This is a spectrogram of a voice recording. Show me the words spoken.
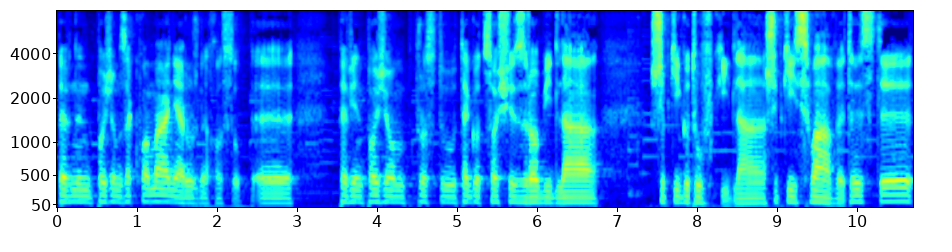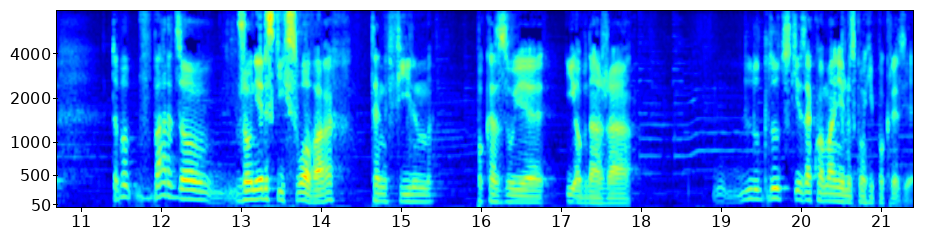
pewien poziom zakłamania różnych osób, e, pewien poziom po prostu tego, co się zrobi dla szybkiej gotówki, dla szybkiej sławy. To jest e, to w bardzo żołnierskich słowach ten film pokazuje i obnaża ludzkie zakłamanie, ludzką hipokryzję.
